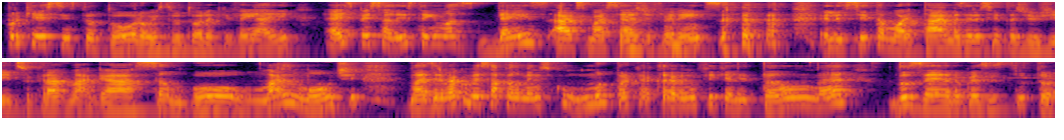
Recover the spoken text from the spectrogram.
porque esse instrutor ou instrutora que vem aí é especialista em umas 10 artes marciais diferentes. ele cita Muay Thai, mas ele cita Jiu-Jitsu, Krav Maga, Sambo, mais um monte. Mas ele vai começar pelo menos com uma para que a Claire não fique ali tão, né, do zero com esse instrutor.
